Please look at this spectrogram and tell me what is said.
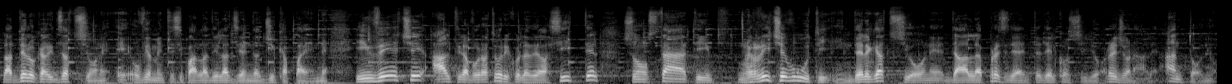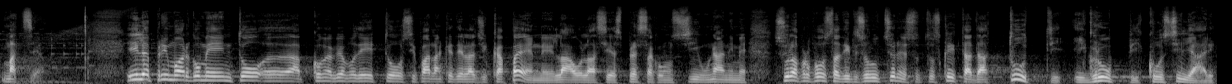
la delocalizzazione e ovviamente si parla dell'azienda GKN. Invece altri lavoratori, quella della Sittel, sono stati ricevuti in delegazione dal Presidente del Consiglio regionale Antonio Mazzeo. Il primo argomento, eh, come abbiamo detto, si parla anche della GKN. L'Aula si è espressa con un sì unanime sulla proposta di risoluzione sottoscritta da tutti i gruppi consigliari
